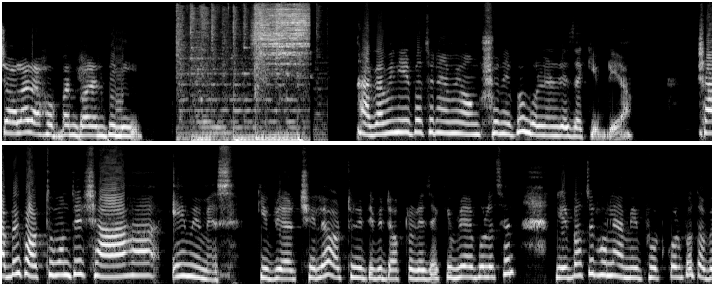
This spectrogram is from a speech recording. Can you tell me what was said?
চলার আহ্বান করেন তিনি। আগামী নির্বাচনে আমি অংশ নেব বললেন রেজা কিবরিয়া। সাবেক অর্থমন্ত্রী শাহ এম এম এস কিবরিয়ার ছেলে, অর্থনীতিবিদ ডক্টর রেজা কিবরিয়া বলেছেন, নির্বাচন হলে আমি ভোট করব, তবে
